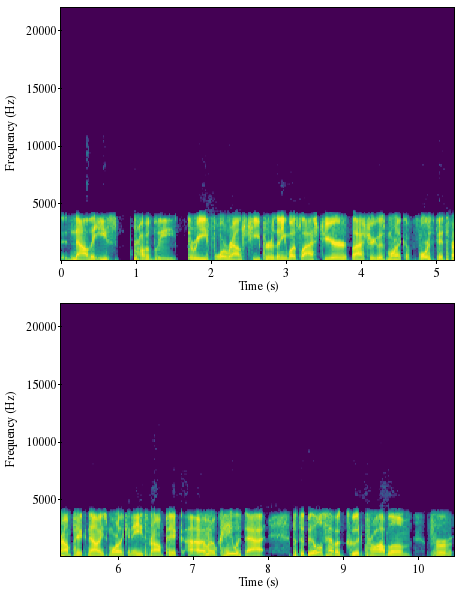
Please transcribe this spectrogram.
now that he's probably three, four rounds cheaper than he was last year. Last year he was more like a fourth, fifth round pick. Now he's more like an eighth round pick. I'm okay with that. But the Bills have a good problem for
